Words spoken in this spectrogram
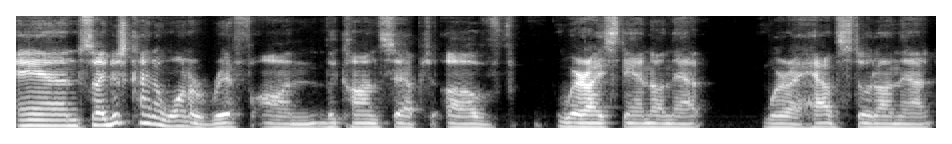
And so I just kind of want to riff on the concept of where I stand on that, where I have stood on that,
